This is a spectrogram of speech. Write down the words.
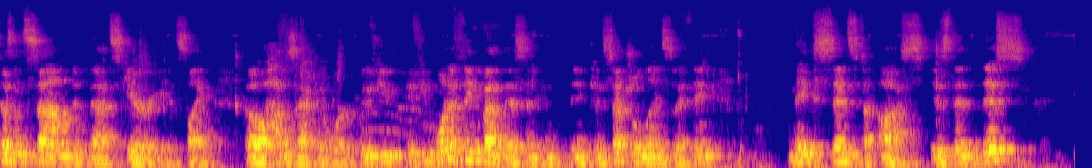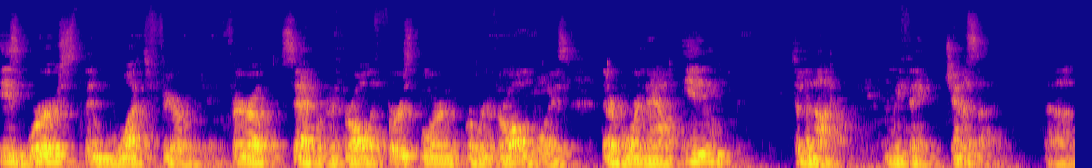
doesn't sound that scary. It's like, oh, how's that going to work? But if you if you want to think about this in, in conceptual lens that I think makes sense to us, is that this is worse than what Pharaoh did. Pharaoh said, we're going to throw all the firstborn, or we're going to throw all the boys that are born now into the Nile. And we think genocide, um,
